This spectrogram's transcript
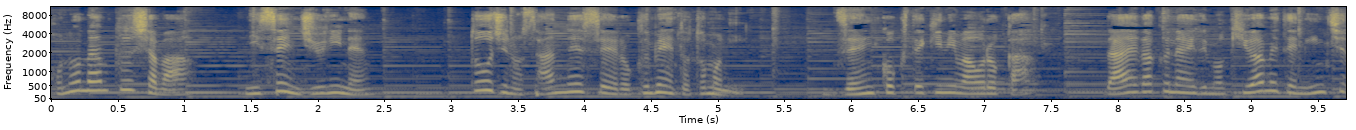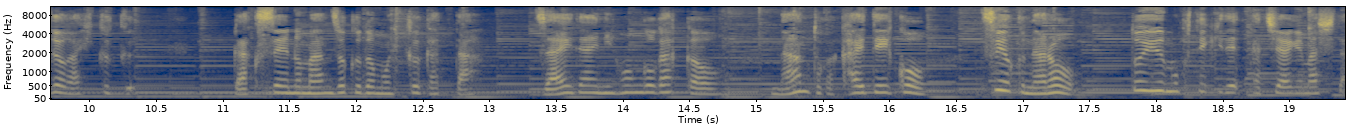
この南風社は2012年、当時の3年生6名とともに全国的には愚か、大学内でも極めて認知度が低く、学生の満足度も低かった在大日本語学科を何とか変えていこう、強くなろうという目的で立ち上げました。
